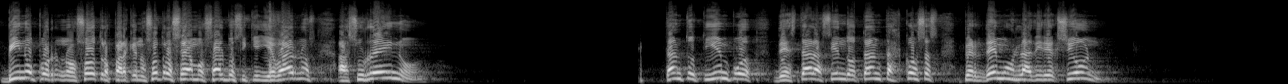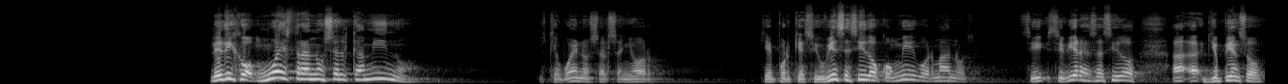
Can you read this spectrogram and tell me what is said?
vino por nosotros para que nosotros seamos salvos y que llevarnos a su reino. Tanto tiempo de estar haciendo tantas cosas, perdemos la dirección. Le dijo, muéstranos el camino. Y qué bueno es el Señor que porque si hubiese sido conmigo, hermanos, si, si hubieras sido, ah, ah, yo pienso,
